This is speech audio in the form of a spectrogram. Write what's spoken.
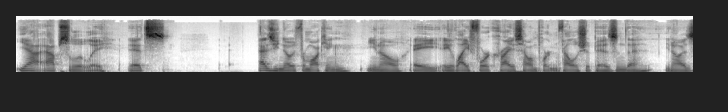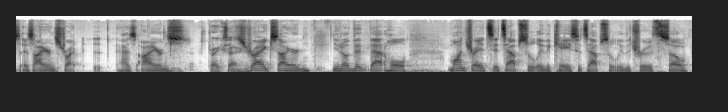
Yeah, absolutely. It's, as you know from walking, you know, a, a life for Christ, how important fellowship is. And, the, you know, as, as iron stri- as irons strikes iron, strikes iron, you know, that, that whole mantra, it's, it's absolutely the case. It's absolutely the truth. So,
